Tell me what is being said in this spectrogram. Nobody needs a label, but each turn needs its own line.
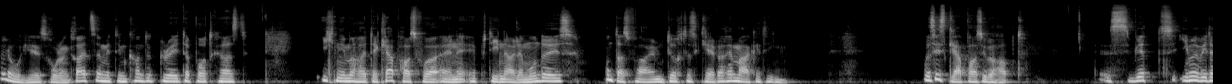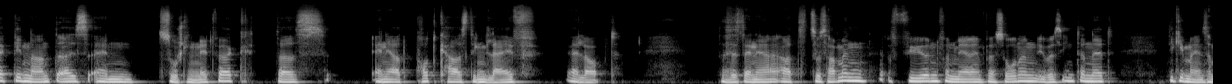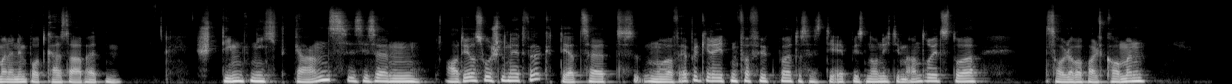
Hallo, hier ist Roland Kreuzer mit dem Content Creator Podcast. Ich nehme heute Clubhouse vor, eine App, die in aller Munde ist und das vor allem durch das clevere Marketing. Was ist Clubhouse überhaupt? Es wird immer wieder genannt als ein Social Network, das eine Art Podcasting live erlaubt. Das heißt eine Art Zusammenführen von mehreren Personen übers Internet, die gemeinsam an einem Podcast arbeiten. Stimmt nicht ganz. Es ist ein Audio-Social Network, derzeit nur auf Apple-Geräten verfügbar. Das heißt, die App ist noch nicht im Android Store, soll aber bald kommen.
